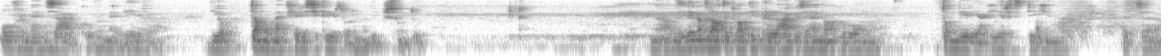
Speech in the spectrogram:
over mijn zaak, over mijn leven, die op dat moment gerecycleerd worden naar die persoon toe. Nou, dus ik denk dat er altijd wel diepere lagen zijn dan gewoon Tom die reageert tegen het, uh,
